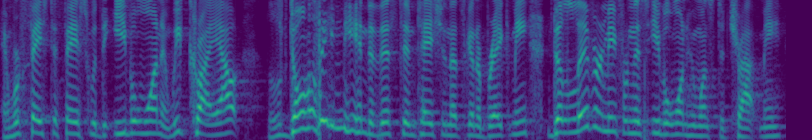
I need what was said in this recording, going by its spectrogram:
and we're face to face with the evil one and we cry out, Don't lead me into this temptation that's going to break me. Deliver me from this evil one who wants to trap me.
